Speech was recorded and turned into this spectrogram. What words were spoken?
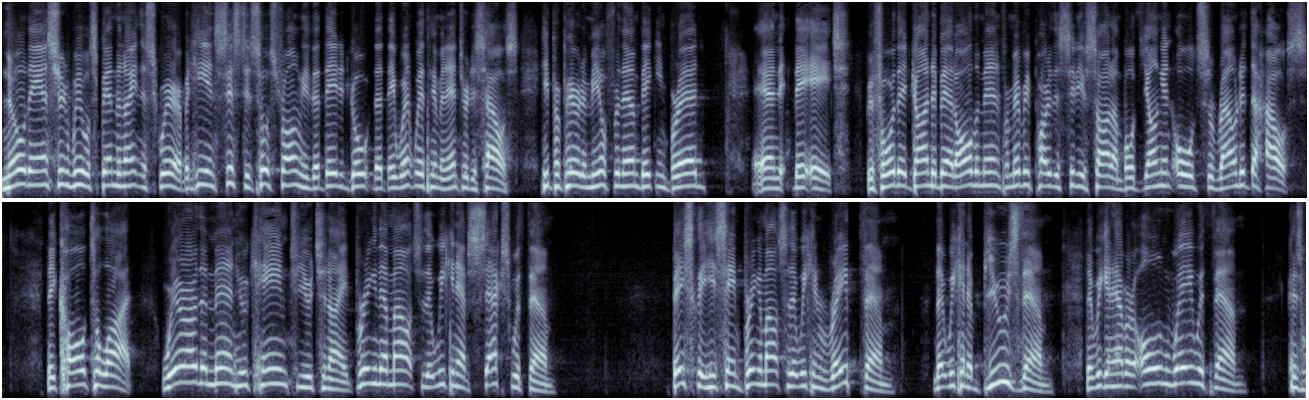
No, they answered, we will spend the night in the square. But he insisted so strongly that they did go that they went with him and entered his house. He prepared a meal for them, baking bread, and they ate. Before they had gone to bed, all the men from every part of the city of Sodom, both young and old, surrounded the house. They called to Lot, Where are the men who came to you tonight? Bring them out so that we can have sex with them. Basically, he's saying, Bring them out so that we can rape them, that we can abuse them, that we can have our own way with them, because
